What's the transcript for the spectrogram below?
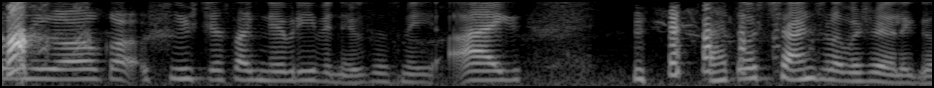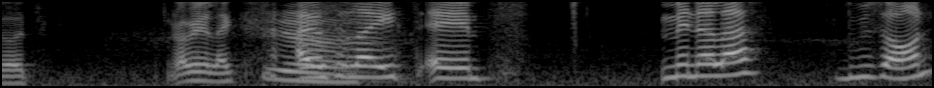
when they all got, she was just like nobody even noticed me. I I thought Shangela was really good. I really liked. I also Yeah. liked um, Manila Luzon,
